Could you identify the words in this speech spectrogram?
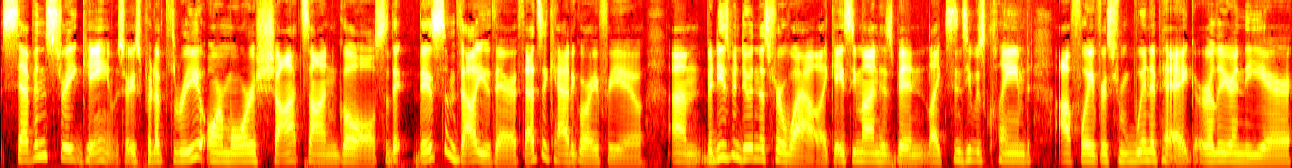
seven straight games where he's put up three or more shots on goal. So th- there's some value there if that's a category for you. Um, but he's been doing this for a while. Like Eyssimont has been like since he was claimed off waivers from Winnipeg earlier in the year.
